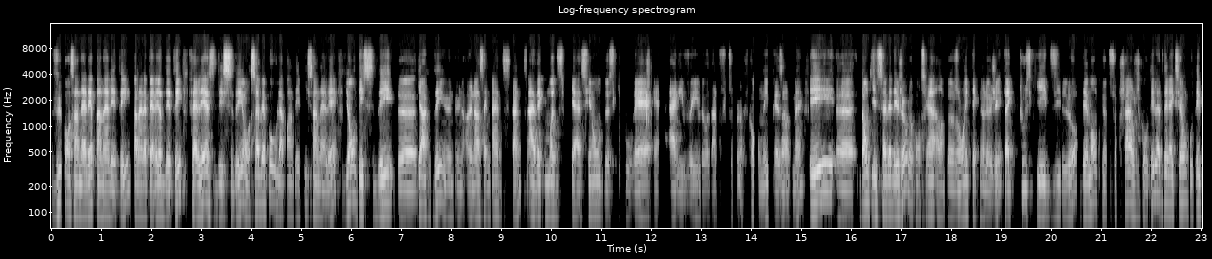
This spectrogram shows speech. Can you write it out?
Vu qu'on s'en allait pendant l'été, pendant la période d'été, il fallait se décider. On ne savait pas où la pandémie s'en allait. Ils ont décidé de garder un enseignement à distance avec modification de ce qui pourrait arriver là, dans le futur qu'on est présentement. Et euh, donc, ils savaient déjà qu'on serait en besoin technologique. Fait tout ce qui est dit là démontre qu'il y a une surcharge du côté de la direction, côté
